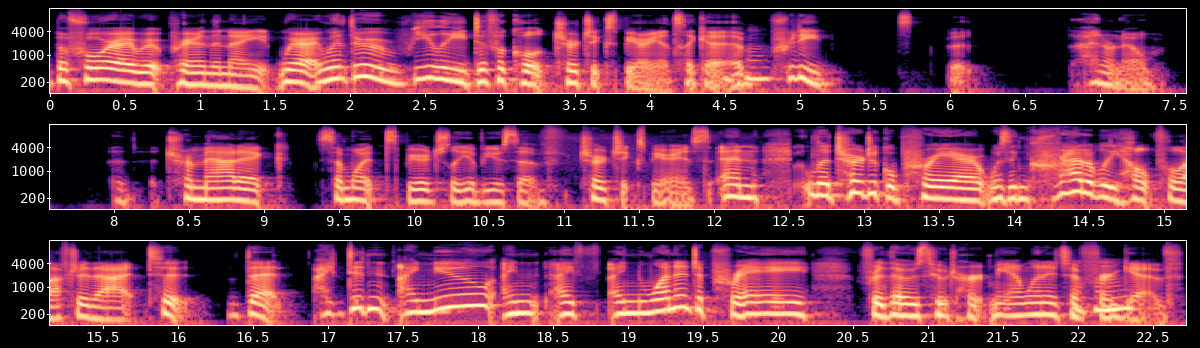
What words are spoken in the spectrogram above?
before I wrote Prayer in the Night where I went through a really difficult church experience, like a, mm-hmm. a pretty I don't know, a, a traumatic somewhat spiritually abusive church experience and liturgical prayer was incredibly helpful after that to that I didn't I knew I I, I wanted to pray for those who'd hurt me I wanted to mm-hmm. forgive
